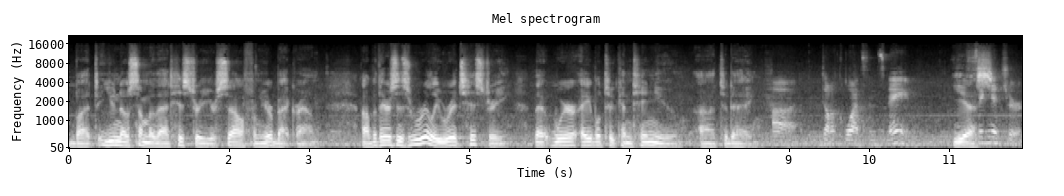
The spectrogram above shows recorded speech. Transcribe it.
But you know some of that history yourself from your background. Uh, but there's this really rich history that we're able to continue uh, today. Uh, Doc Watson's name. Yes. Signature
